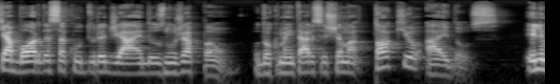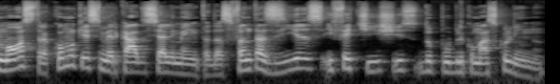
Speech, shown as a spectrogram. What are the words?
que aborda essa cultura de idols no Japão. O documentário se chama Tokyo Idols. Ele mostra como que esse mercado se alimenta das fantasias e fetiches do público masculino.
